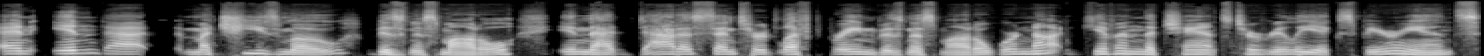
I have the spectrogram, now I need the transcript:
And in that machismo business model, in that data centered left brain business model, we're not given the chance to really experience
